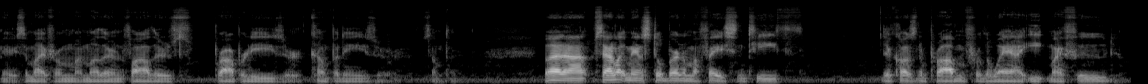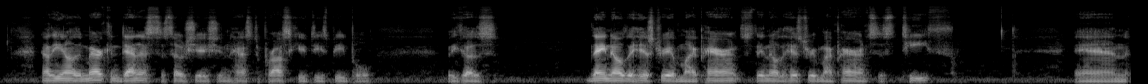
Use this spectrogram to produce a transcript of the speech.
Maybe somebody from my mother and father's properties or companies or something. But uh, Satellite Man's still burning my face and teeth. They're causing a problem for the way I eat my food. Now, you know, the American Dentists Association has to prosecute these people because they know the history of my parents. They know the history of my parents' teeth. And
